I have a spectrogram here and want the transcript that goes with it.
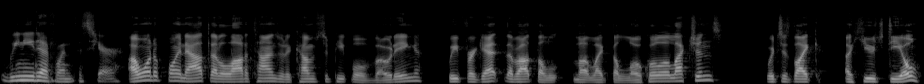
we need everyone this year. I want to point out that a lot of times when it comes to people voting, we forget about the like the local elections, which is like a huge deal.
